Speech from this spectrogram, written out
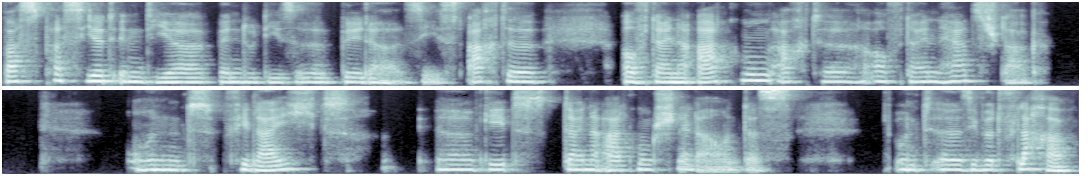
was passiert in dir, wenn du diese Bilder siehst. Achte auf deine Atmung, achte auf deinen Herzschlag. Und vielleicht äh, geht deine Atmung schneller und das und äh, sie wird flacher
